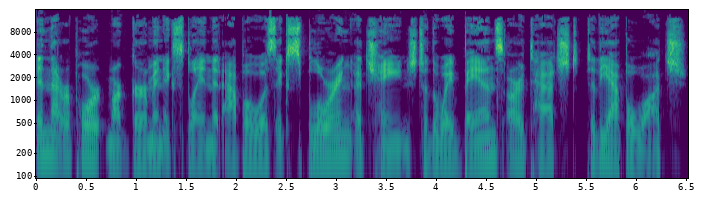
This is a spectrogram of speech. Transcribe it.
In that report, Mark Gurman explained that Apple was exploring a change to the way bands are attached to the Apple Watch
